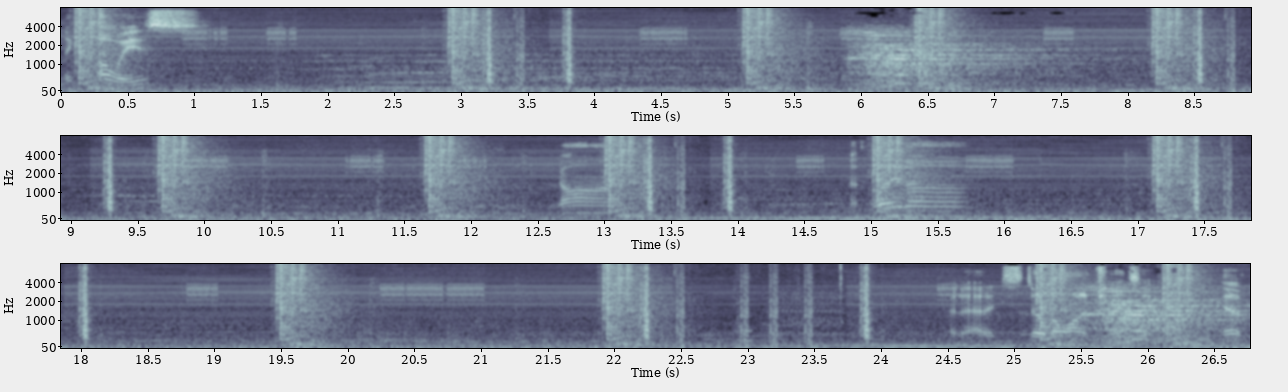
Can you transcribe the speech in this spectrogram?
Like always. Still don't want to chance it. Yep.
